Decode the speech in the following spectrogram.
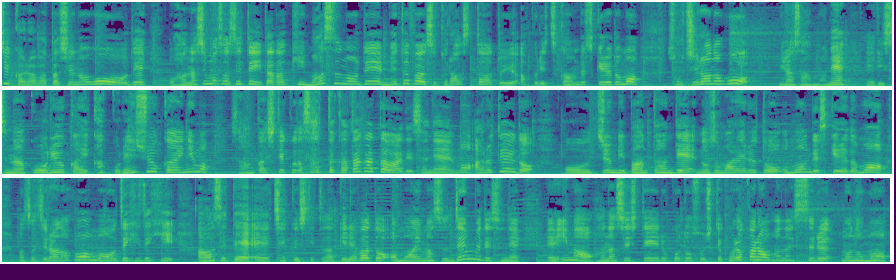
時から私の方でお話もさせていただきますのでメタバースクラスターというアプリ使うんですけれどもそちらの方皆さんもね、えリスナー交流会、かっこ練習会にも参加してくださった方々はですね、もうある程度準備万端で臨まれると思うんですけれども、まあ、そちらの方もぜひぜひ合わせて、えチェックしていただければと思います。全部ですね、え今お話ししていること、そしてこれからお話しするものも、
